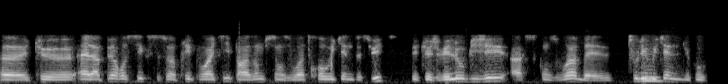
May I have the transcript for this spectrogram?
Euh, que elle a peur aussi que ce soit pris pour acquis, par exemple, si on se voit trois week-ends de suite, et que je vais l'obliger à ce qu'on se voit ben, tous les Hmm. week-ends du coup.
